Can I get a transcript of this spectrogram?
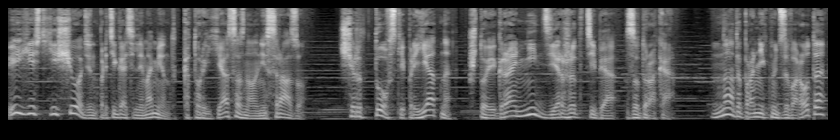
И есть еще один притягательный момент, который я осознал не сразу. Чертовски приятно, что игра не держит тебя за дурака. Надо проникнуть за ворота,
